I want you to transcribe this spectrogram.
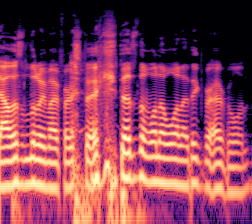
That was literally my first pick. That's the one I want, I think, for everyone.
